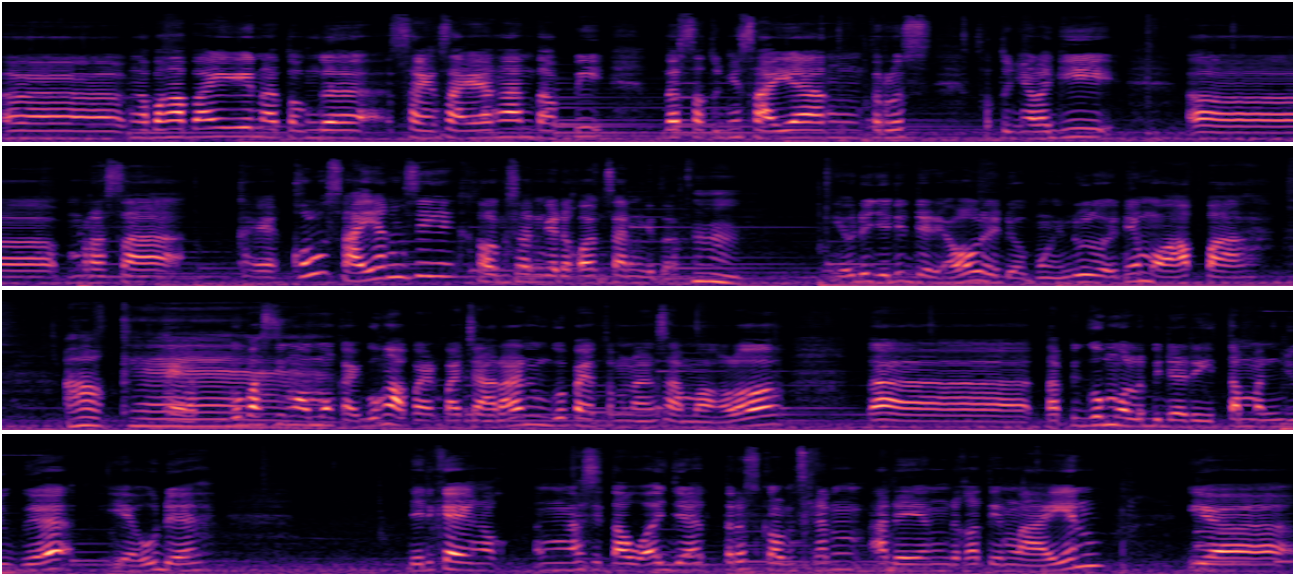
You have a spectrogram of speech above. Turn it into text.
uh, ngapa-ngapain atau enggak sayang-sayangan tapi ntar satunya sayang terus satunya lagi uh, merasa kayak kok lo sayang sih kalau misalnya nggak ada konsen gitu. Hmm. Ya udah jadi dari awal udah diomongin dulu ini mau apa. Oke. Okay. gue pasti ngomong kayak gue ngapain pacaran, gue pengen temenan sama lo uh, tapi gue mau lebih dari teman juga ya udah. Jadi kayak ng ngasih tahu aja. Terus kalau misalkan ada yang deketin lain ya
